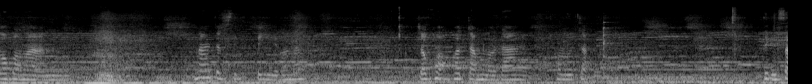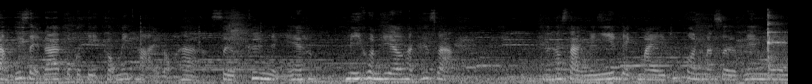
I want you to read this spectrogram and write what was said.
ก็ประมาณ น่าจะสิบปีแล้วนะ เจ้าของเขาจำเราได้เขารู้จักเราถึงสั่งพิเศษได้ปกติเขาไม่ขายหรอกค่ะ เสิร์ฟครึ่งอย่างเงี้ย มีคนเดียวค่ะที่สั่งนะคะสั่งอย่างนี้เด็กใหม่ทุกคนมาเสิร์ฟเนี่ยงง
